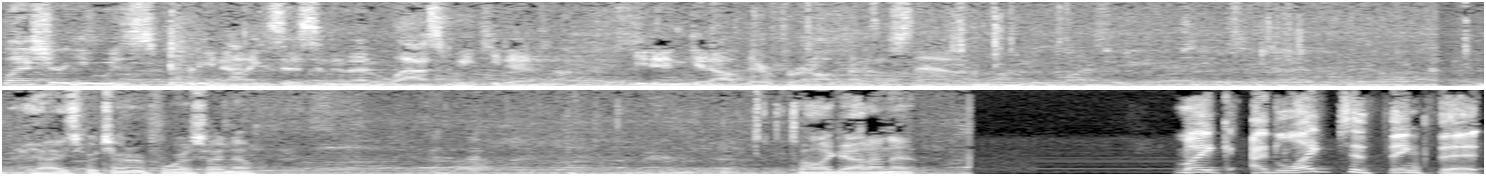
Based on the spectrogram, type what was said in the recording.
last year he was pretty non-existent, and then last week he didn't he didn't get out there for an offensive snap. Yeah, he's returning for us right now. That's all I got on that. Mike, I'd like to think that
